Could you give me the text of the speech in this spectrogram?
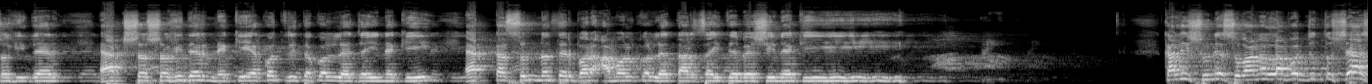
শহীদের, একশো শহীদের নেকি একত্রিত করলে যেই নেকি, একটা সুন্নতের পর আমল করলে তার চাইতে বেশি নেকি। খালি শুনে সুবান আল্লাহ পর্যন্ত শেষ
